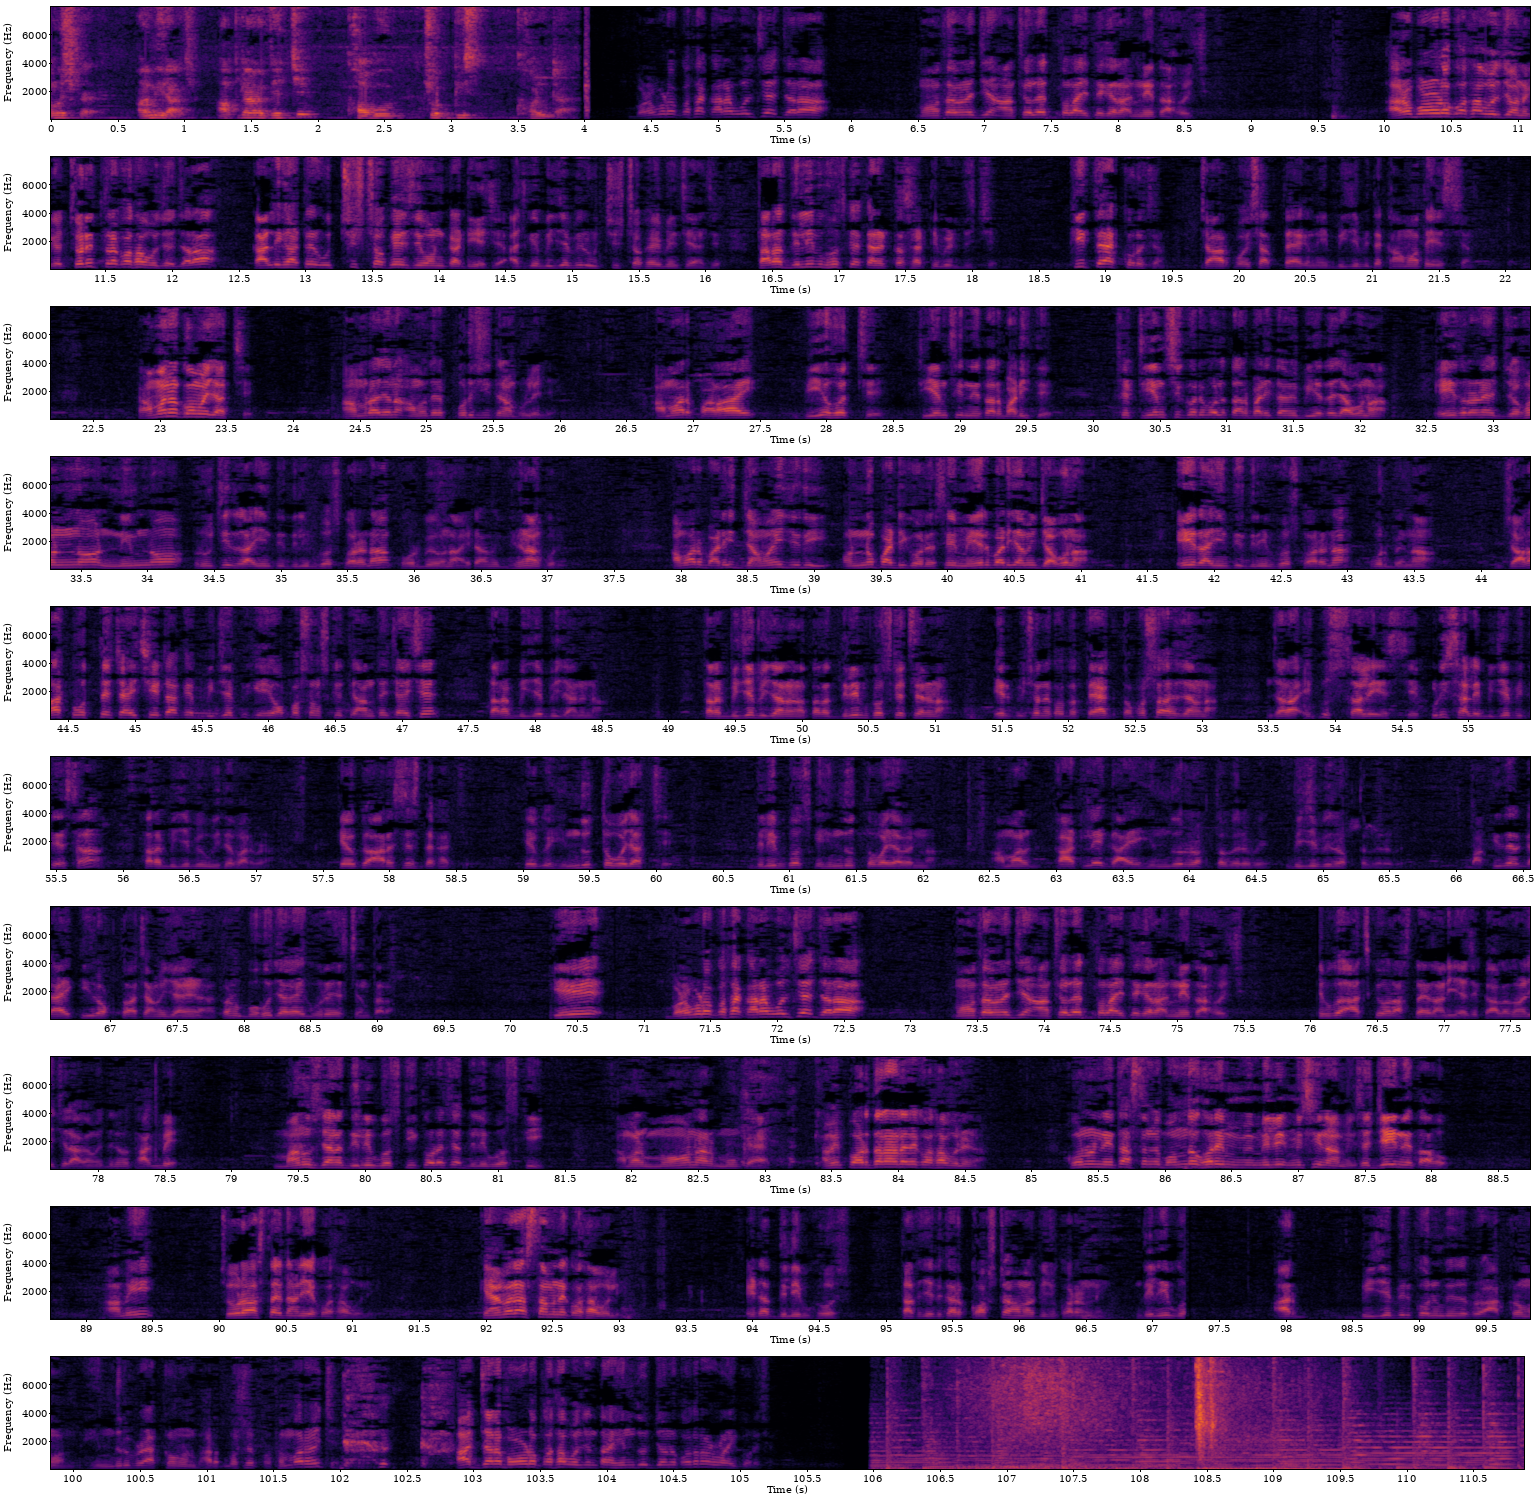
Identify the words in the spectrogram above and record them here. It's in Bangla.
নমস্কার, আমি রাজ। আপনারা দেখছেন খবর চব্বিশ ঘণ্টা। বড় বড় কথা কারা বলছে? যারা মমতা ব্যানার্জি আঁচলের তলায় থেকে নেতা হয়েছে। আরও বড় বড় কথা বলছে অনেকে, চরিত্রের কথা বলছে। যারা কালীঘাটের উচ্ছিষ্ট খেয়ে জীবন কাটিয়েছে, আজকে বিজেপির উচ্ছিষ্ট খেয়ে বেঁচে আছে, তারা দিলীপ ঘোষকে ক্যারেক্টার সার্টিফিকেট দিচ্ছে। কি ত্যাগ করেছেন? চার পয়সার ত্যাগ নেই, বিজেপিতে কামাতে এসছেন। কামানো কমে যাচ্ছে। আমরা যেন আমাদের পরিচিতি না ভুলে যাই। আমার পাড়ায় বিয়ে হচ্ছে টিএমসি নেতার বাড়িতে সে টিএমসি করে বলে তার বাড়িতে আমি বিয়েতে যাব না। এই ধরনের জঘন্য, নিম্ন রুচির রাজনীতি দিলীপ ঘোষ করে না, করবেও না। এটা আমি ঘৃণা করি। আমার বাড়ির জামাই যদি অন্য পার্টি করে, সেই মেয়ের বাড়ি আমি যাব না। এই রাজনীতি দিলীপ ঘোষ করে না, করবে না। যারা করতে চাইছে এটাকে বিজেপিকে এই অপসংস্কৃতি আনতে চাইছে, তারা বিজেপি জানে না। তারা বিজেপি জানে না, তারা দিলীপ ঘোষকে চেনে না। এর পিছনে কত ত্যাগ, তপস্যা আছে জানে না। যারা একুশ সালে এসছে, কুড়ি সালে বিজেপিতে এসছে না, তারা বিজেপি বুঝতে পারবে না। কেউ কেউ আরএসএস দেখাচ্ছে। কেউ কেউ হিন্দুত্ব বোঝাচ্ছে। দিলীপ ঘোষকে হিন্দুত্ব বোঝাবেন না। আমার কাটলে গায়ে হিন্দুর রক্ত বেরোবে, বিজেপির রক্ত বেরোবে। বাকিদের গায়ে কি রক্ত আছে আমি জানি না, কারণ বহু জায়গায় ঘুরে এসছেন তারা। কে বড় বড় কথা কারা বলছে? যারা মমতা ব্যানার্জি আঁচলের তলায় থেকে নেতা হয়েছে। আজকেও রাস্তায় দাঁড়িয়ে আছে, কালো দাঁড়িয়ে ছিল, আগামী দিনেও থাকবে। মানুষ জানে দিলীপ ঘোষ কি করেছে, দিলীপ ঘোষ কি? আমার মন আর মুখ এক। আমি পর্দার আড়ালে কথা বলি না। কোন নেতার সঙ্গে বন্ধ ঘরে মিশি না আমি, সে যেই নেতা হোক। আমি চৌরাস্তায় দাঁড়িয়ে কথা বলি। ক্যামেরার সামনে কথা বলি। এটা দিলীপ ঘোষ। তাতে যদি কারও কষ্ট আমার কিছু করার নেই। দিলীপ ঘোষ আর বিজেপির কর্মীদের উপর আক্রমণ, হিন্দুর উপর আক্রমণ ভারতবর্ষের প্রথমবার হয়েছে? আজ যারা বড় বড় কথা বলছেন, তারা হিন্দুর জন্য কতটা লড়াই করেছেন?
